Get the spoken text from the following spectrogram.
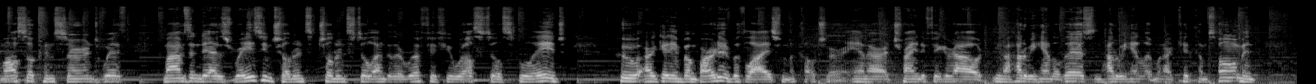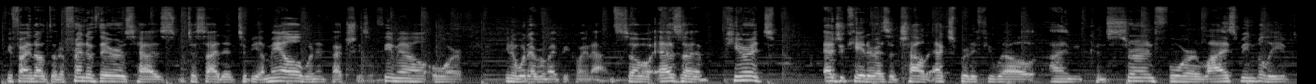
I'm also concerned with moms and dads raising children, children still under their roof, if you will, still school age, who are getting bombarded with lies from the culture and are trying to figure out, you know, how do we handle this and how do we handle it when our kid comes home? And we find out that a friend of theirs has decided to be a male when in fact she's a female or you know whatever might be going on. So as a parent educator as a child expert if you will i'm concerned for lies being believed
